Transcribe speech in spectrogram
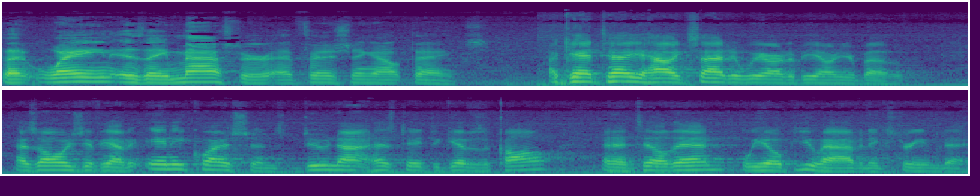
But Wayne is a master at finishing out tanks. I can't tell you how excited we are to be on your boat. As always, if you have any questions, do not hesitate to give us a call. And until then, we hope you have an extreme day.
